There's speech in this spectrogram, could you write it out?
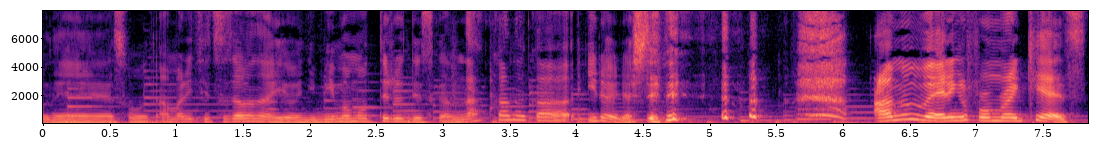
をねそうあまり手伝わないように見守ってるんですがなかなかイライラしてね。I'm waiting for my kids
